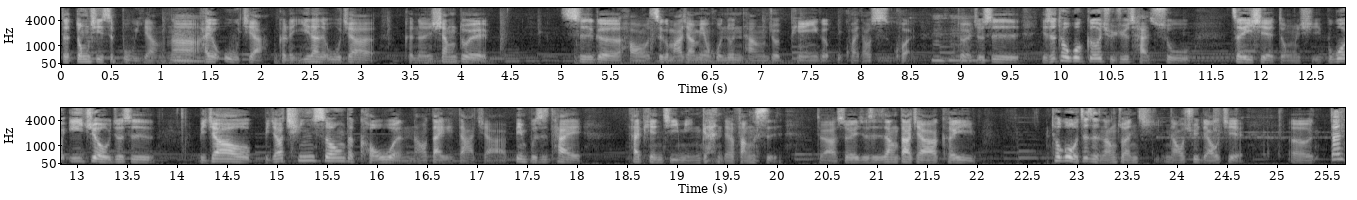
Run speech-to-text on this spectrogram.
的东西是不一样。那嗯还有物价，可能宜兰的物价可能相对吃个好吃个麻酱面、馄饨汤就便宜个五块到十块。嗯哼对，就是也是透过歌曲去阐述这一些东西，不过依旧就是比较比较轻松的口吻，然后带给大家，并不是太太偏激敏感的方式，对啊，所以就是让大家可以透过我这整张专辑，然后去了解。呃，但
